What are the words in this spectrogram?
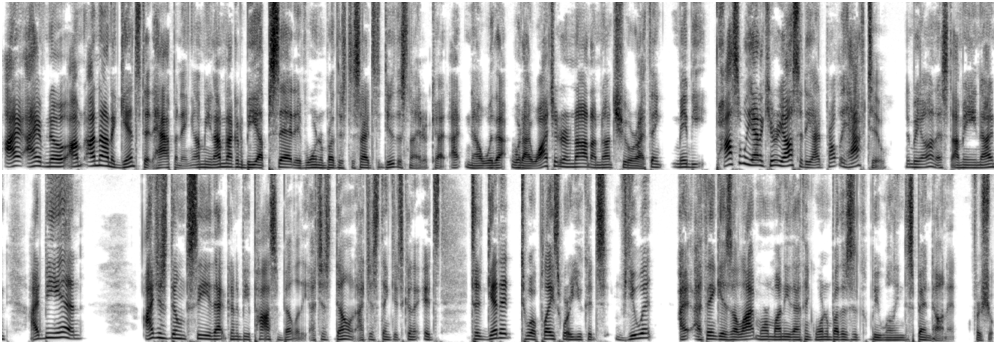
I, I have no, I'm, I'm not against it happening. I mean, I'm not going to be upset if Warner Brothers decides to do the Snyder Cut. I, now, would I, would I watch it or not? I'm not sure. I think maybe, possibly out of curiosity, I'd probably have to. To be honest, I mean, I'd, I'd be in. I just don't see that going to be a possibility. I just don't. I just think it's going to, it's to get it to a place where you could view it. I, I think is a lot more money than I think Warner Brothers could be willing to spend on it for sure.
